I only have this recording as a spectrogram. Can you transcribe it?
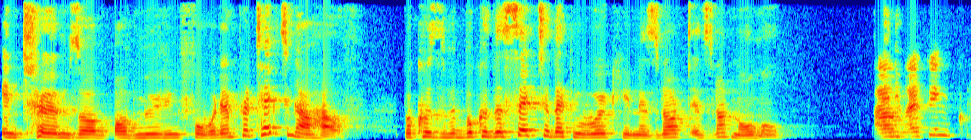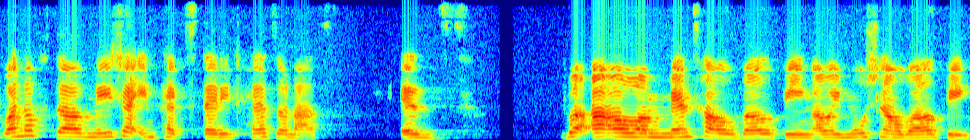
in terms of, of moving forward and protecting our health? Because, because the sector that we work in is not, it's not normal. Um, I think one of the major impacts that it has on us is our mental well-being, our emotional well-being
